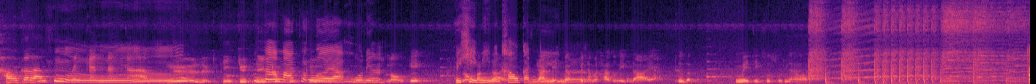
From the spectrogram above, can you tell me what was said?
เขาก็รักฟิล์มเหมือนกันนะครับเงือหรือที่จุดเด็กน่ารักจังเลยอะคู่เนี้ย น้องเก่งเฮ้ยเคมีมันเข้ากันดีการเล่นแบบมากเป็นธรรมชาติตัวเองได้อะคือแบบเมจิกสุดๆแล้วอะไอ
